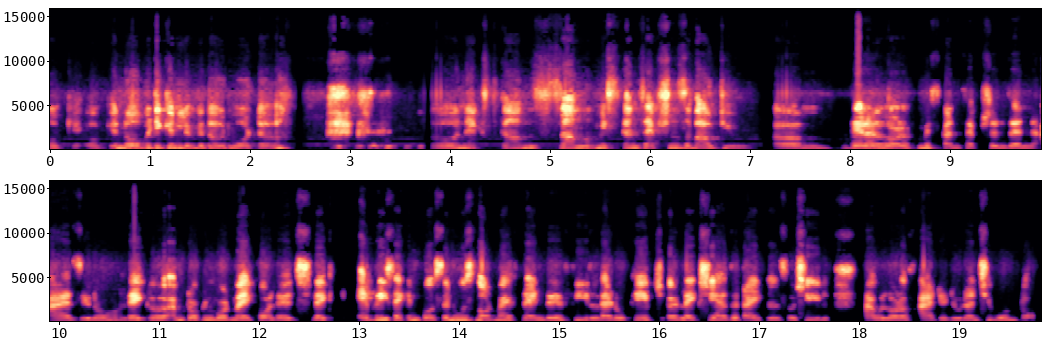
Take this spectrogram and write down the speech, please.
Okay, okay. Nobody can live without water. so next comes some misconceptions about you. Um, there are a lot of misconceptions, and as you know, like uh, I'm talking about my college, like every second person who's not my friend, they feel that okay, uh, like she has a title, so she'll have a lot of attitude and she won't talk.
